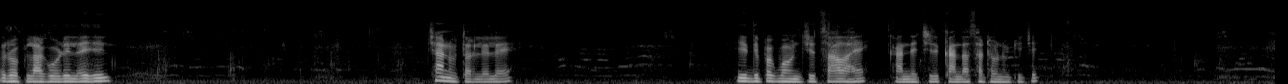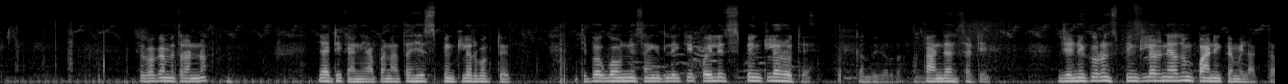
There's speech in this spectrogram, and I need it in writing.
रोप लागवडीला येईल. छान उतरलेलं आहे. ही दीपक भाऊंची चाळ आहे कांद्याची कांदा साठवणुकीची. हे बघा मित्रांनो या ठिकाणी आपण आता हे स्प्रिंकलर बघतोय. दीपक भाऊंनी सांगितले की पहिले स्प्रिंकलर होते कांदे करता कांद्यांसाठी जेणेकरून स्प्रिंकलरने अजून पाणी कमी लागतं.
